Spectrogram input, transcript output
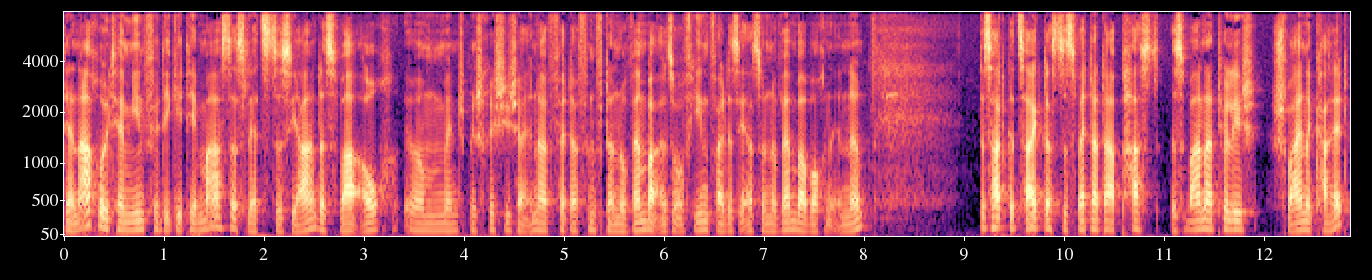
Der Nachholtermin für die GT Masters letztes Jahr, das war auch, ähm, wenn ich mich richtig erinnere, 4. 5. November, also auf jeden Fall das erste Novemberwochenende. Das hat gezeigt, dass das Wetter da passt. Es war natürlich schweinekalt.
